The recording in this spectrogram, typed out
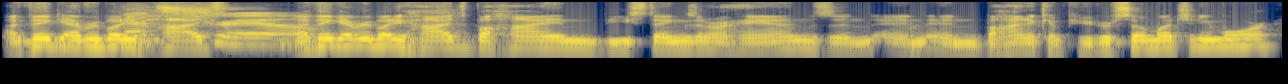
I think everybody That's hides. true. I think everybody hides behind these things in our hands and and and behind a computer so much anymore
